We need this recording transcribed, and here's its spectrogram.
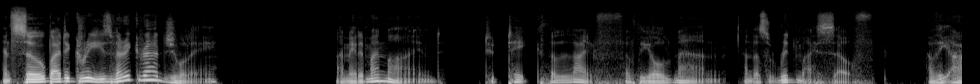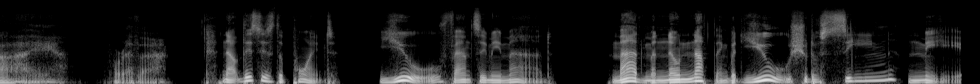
and so, by degrees, very gradually, I made up my mind to take the life of the old man, and thus rid myself of the eye forever. Now, this is the point. You fancy me mad. Madmen know nothing, but you should have seen me.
